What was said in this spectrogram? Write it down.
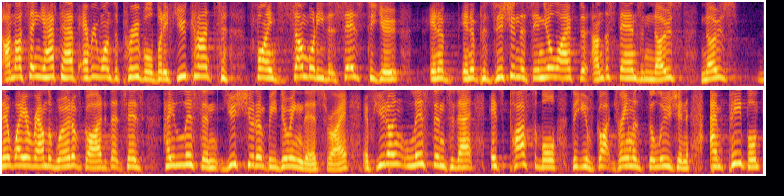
I'm not saying you have to have everyone's approval, but if you can't find somebody that says to you in a, in a position that's in your life that understands and knows, knows their way around the word of God that says, hey, listen, you shouldn't be doing this, right? If you don't listen to that, it's possible that you've got dreamer's delusion. And people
